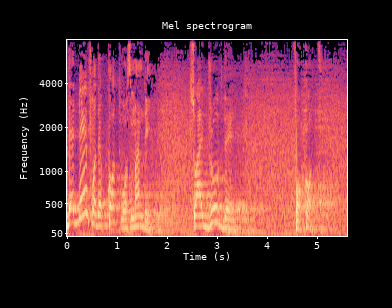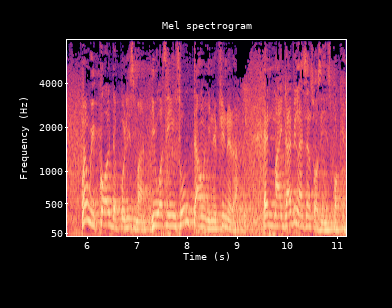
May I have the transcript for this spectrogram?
The day for the court was Monday. So I drove there for court. When we called the policeman, he was in his hometown in a funeral, and my driving license was in his pocket.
